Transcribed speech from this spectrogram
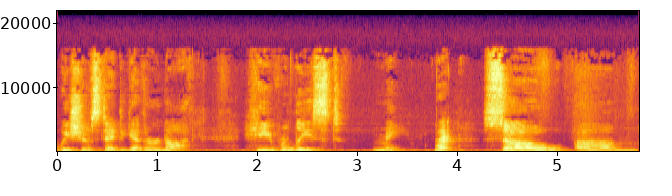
we should have stayed together or not. He released me, Right. so um,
